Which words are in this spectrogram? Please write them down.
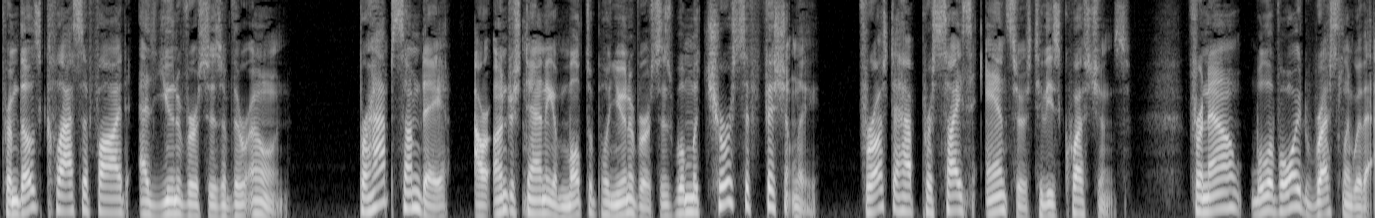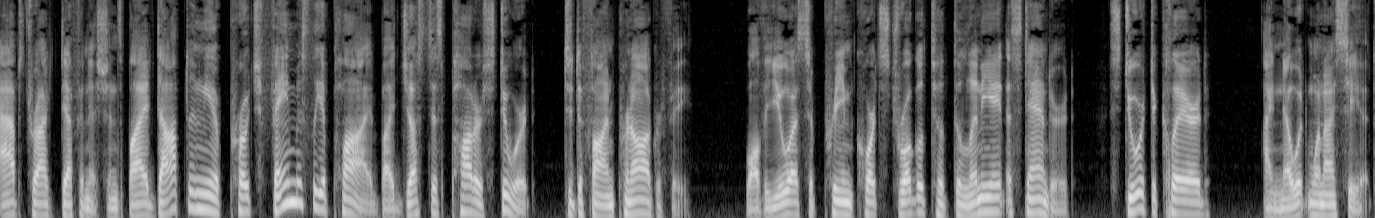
from those classified as universes of their own? Perhaps someday our understanding of multiple universes will mature sufficiently for us to have precise answers to these questions. For now, we'll avoid wrestling with abstract definitions by adopting the approach famously applied by Justice Potter Stewart to define pornography. While the U.S. Supreme Court struggled to delineate a standard, Stewart declared, I know it when I see it.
